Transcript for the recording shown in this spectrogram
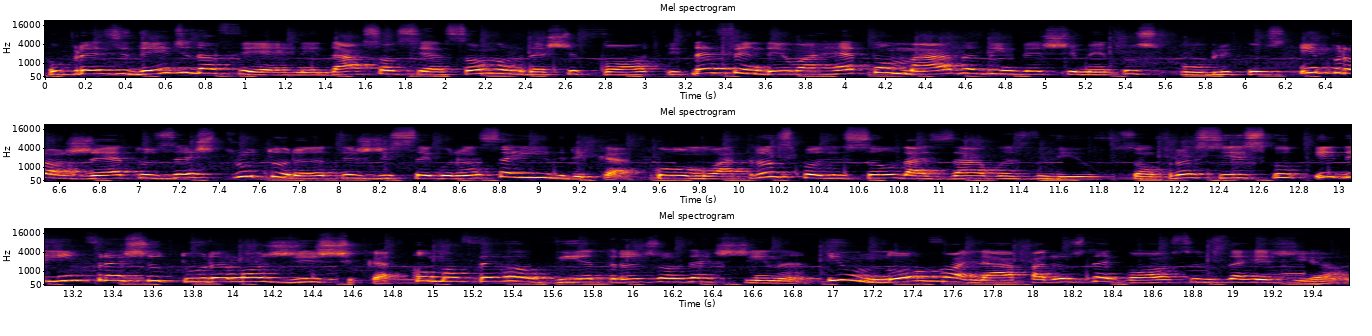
o presidente da Fierne da Associação Nordeste Forte defendeu a retomada de investimentos públicos em projetos estruturantes de segurança hídrica, como a transposição das águas do Rio São Francisco e de infraestrutura logística, como a ferrovia transnordestina, e um novo olhar para os negócios da região.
